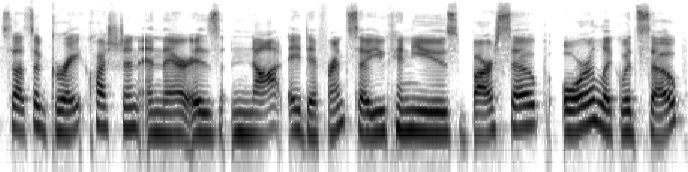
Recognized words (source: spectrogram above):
So that's a great question. And there is not a difference. So you can use bar soap or liquid soap.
